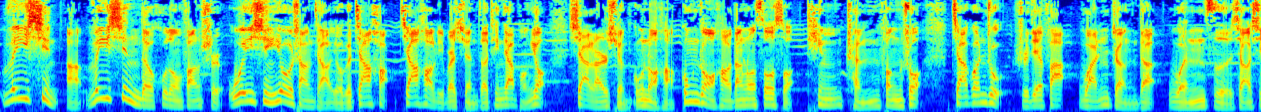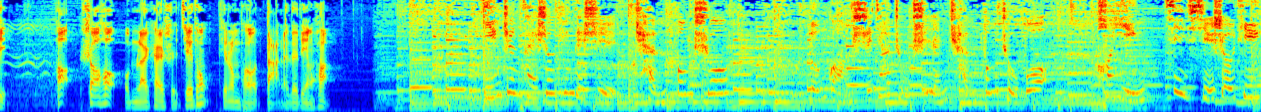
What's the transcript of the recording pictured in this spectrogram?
微信啊，微信的互动方式，微信右上角有个加号，加号里边选择添加朋友，下栏选公众号，公众号当中搜索“听陈峰说”，加关注，直接发完整的文字消息。好，稍后我们来开始接通听众朋友打来的电话。您正在收听的是《陈峰说》，龙广十佳主持人陈峰主播，欢迎继续收听。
